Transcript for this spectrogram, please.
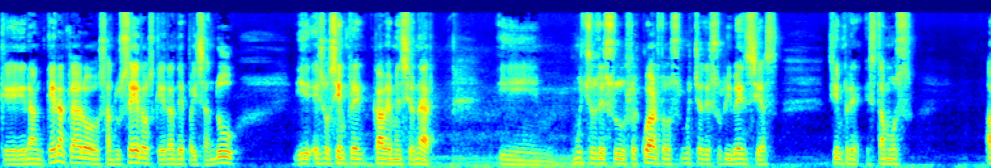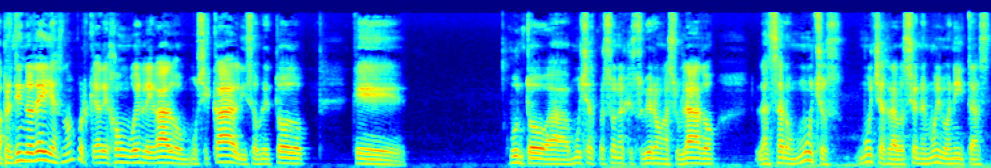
que eran, que eran claro, sanduceros, que eran de Paysandú, y eso siempre cabe mencionar. Y muchos de sus recuerdos, muchas de sus vivencias, siempre estamos aprendiendo de ellas, ¿no? Porque ha dejado un buen legado musical y sobre todo que junto a muchas personas que estuvieron a su lado, lanzaron muchos, muchas grabaciones muy bonitas,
